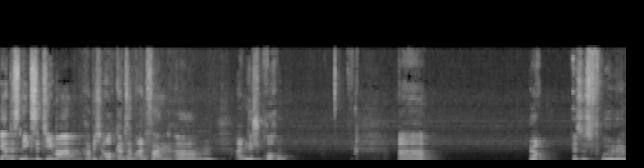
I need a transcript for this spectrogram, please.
Ja, das nächste Thema habe ich auch ganz am Anfang ähm, angesprochen. Äh, ja, es ist früh.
